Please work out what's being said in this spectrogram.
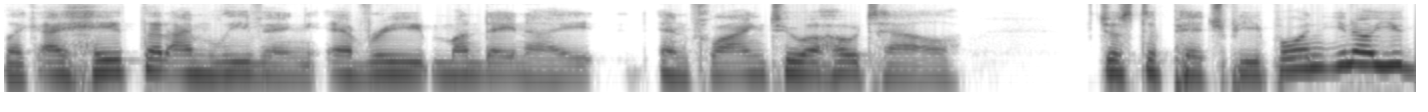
Like I hate that I'm leaving every Monday night and flying to a hotel just to pitch people. And you know, you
